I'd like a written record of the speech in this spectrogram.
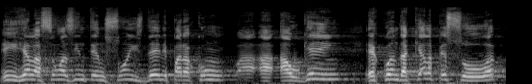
em relação às intenções dele para com a, a, alguém é quando aquela pessoa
